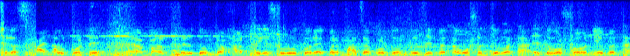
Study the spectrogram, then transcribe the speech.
সেটা স্পাইনাল কোর্টে আমার মেরুদণ্ড হাড় থেকে শুরু করে একবার মাজা পর্যন্ত যে ব্যথা, অসহ্য ব্যথা, এতে অসহনীয় ব্যথা,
